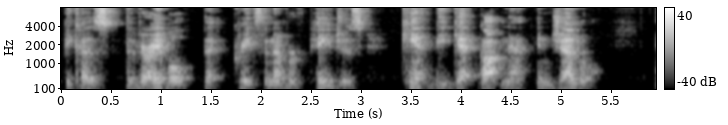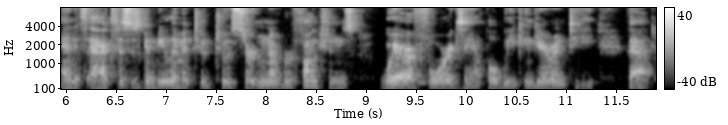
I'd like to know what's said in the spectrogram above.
because the variable that creates the number of pages can't be get gotten at in general. And its access is going to be limited to a certain number of functions where, for example, we can guarantee that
